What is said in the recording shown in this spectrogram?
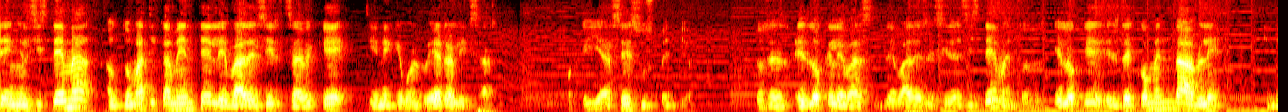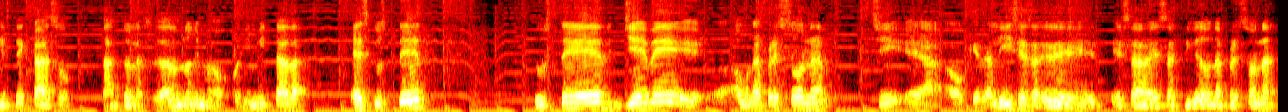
en el sistema, automáticamente le va a decir, ¿sabe qué? Tiene que volver a realizar, porque ya se suspendió. Entonces, es lo que le va, le va a decir el sistema. Entonces, ¿qué es lo que es recomendable en este caso, tanto en la ciudad anónima o limitada? Es que usted, usted lleve a una persona Sí, eh, o que realice esa, eh, esa, esa, actividad de una persona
